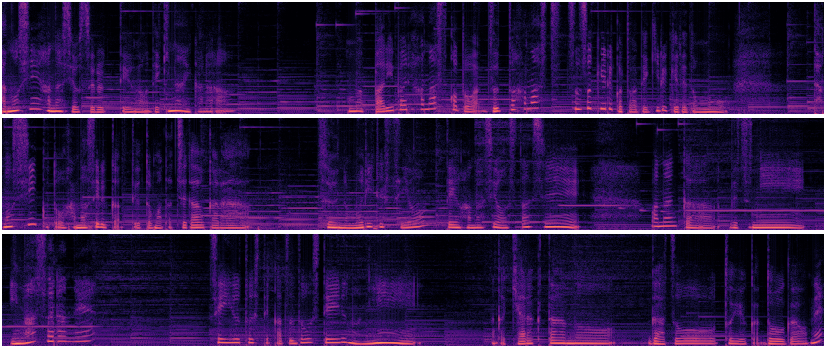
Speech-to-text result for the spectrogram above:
楽しい話をするっていうのはできないからまあバリバリ話すことはずっと話し続けることはできるけれども楽しいことを話せるかっていうとまた違うからそういうの無理ですよっていう話をしたしまあなんか別に今更ね声優として活動しているのになんかキャラクターの画像というか動画をね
